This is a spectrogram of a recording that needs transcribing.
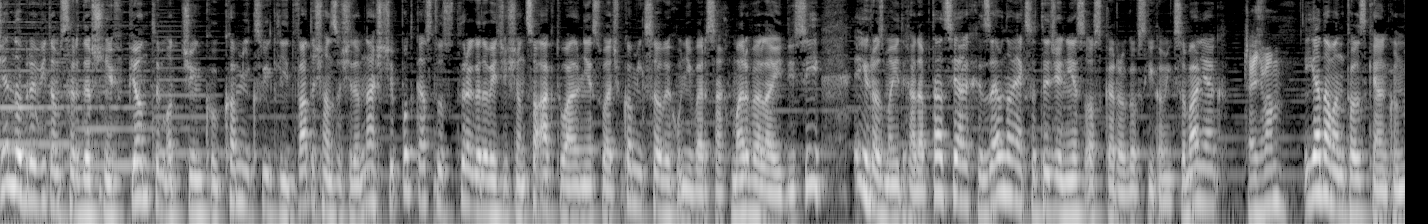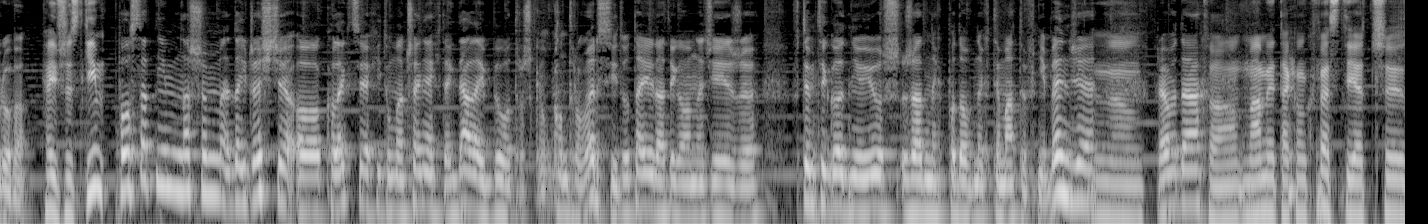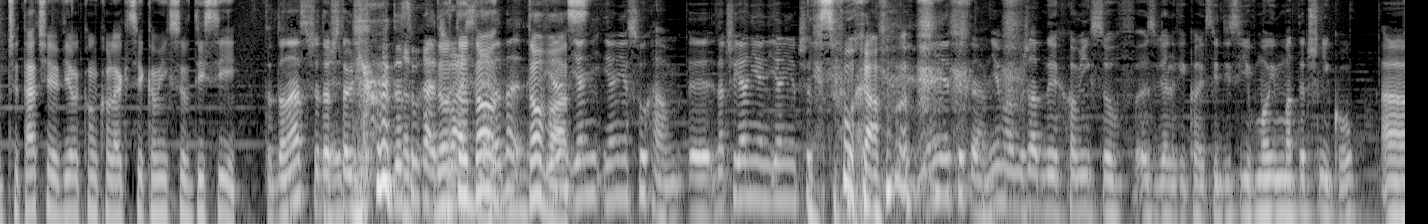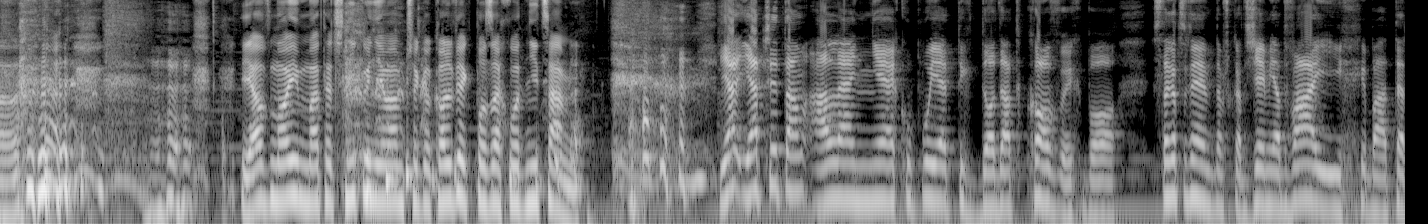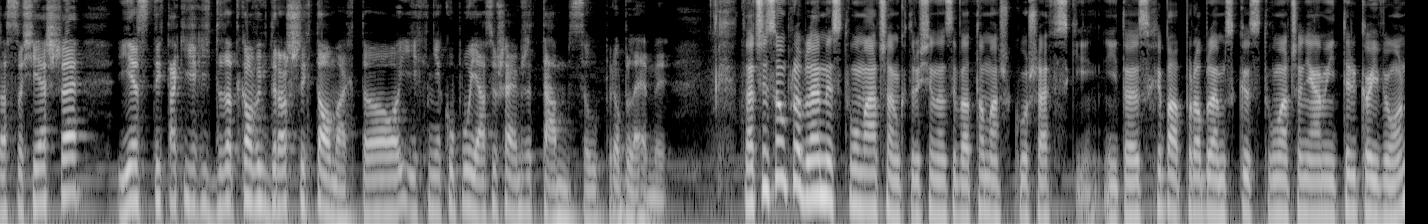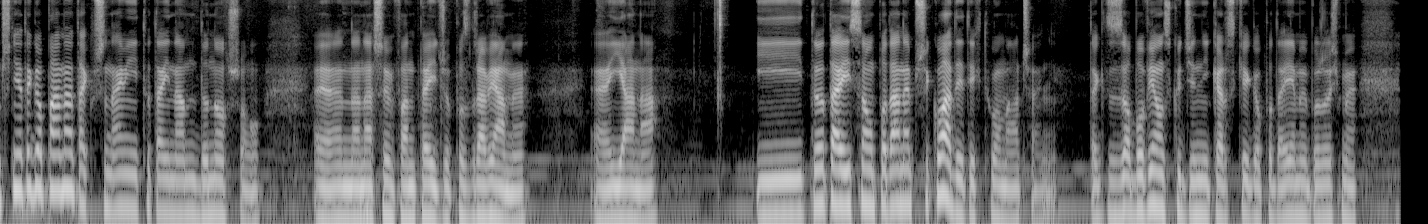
Dzień dobry, witam serdecznie w piątym odcinku Comics Weekly 2017, podcastu, z którego dowiecie się, co aktualnie słychać w komiksowych uniwersach Marvela i DC i ich rozmaitych adaptacjach. Ze mną jak co tydzień jest Oskar Rogowski, komiksobaniak. Cześć wam. I Adam Antolski, Ankon Mruwa. Hej wszystkim. Po ostatnim naszym digestie o kolekcjach i tłumaczeniach i tak dalej było troszkę kontrowersji tutaj, dlatego mam nadzieję, że w tym tygodniu już żadnych podobnych tematów nie będzie, no, prawda? To mamy taką kwestię, czy czytacie wielką kolekcję komiksów DC? To do nas, czy do czytelników, do słuchaczy? Do, do, do, do, do was. Ja, ja, ja, nie słucham, y, znaczy ja nie, ja nie czytam. Nie słucham. Ja nie czytam, nie mam żadnych komiksów z wielkiej kolekcji DC w moim mateczniku. A... Ja w moim mateczniku nie mam czegokolwiek poza chłodnicami. Ja, ja czytam, ale nie kupuję tych dodatkowych, bo z tego co wiem, na przykład Ziemia 2 i chyba teraz coś jeszcze, jest w tych takich jakichś dodatkowych, droższych tomach, to ich nie kupuję, a słyszałem, że tam są problemy. Znaczy są problemy z tłumaczem, który się nazywa Tomasz Kłoszewski i to jest chyba problem z, z tłumaczeniami tylko i wyłącznie tego pana, tak przynajmniej tutaj nam donoszą e, na naszym fanpage'u. Pozdrawiamy e, Jana. I tutaj są podane przykłady tych tłumaczeń. Tak z obowiązku dziennikarskiego podajemy, bo żeśmy,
